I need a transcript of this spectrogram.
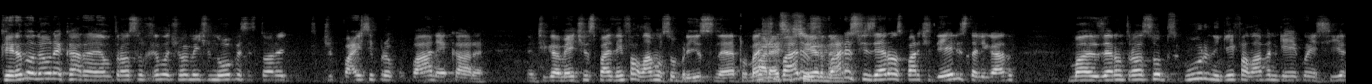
querendo ou não, né, cara, é um troço relativamente novo essa história de pai se preocupar, né, cara? Antigamente os pais nem falavam sobre isso, né? Por mais Parece que vários, ser, né? vários fizeram as partes deles, tá ligado? Mas era um troço obscuro, ninguém falava, ninguém reconhecia.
